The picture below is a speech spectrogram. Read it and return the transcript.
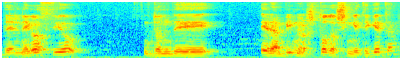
del negocio donde eran vinos todos sin etiqueta,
